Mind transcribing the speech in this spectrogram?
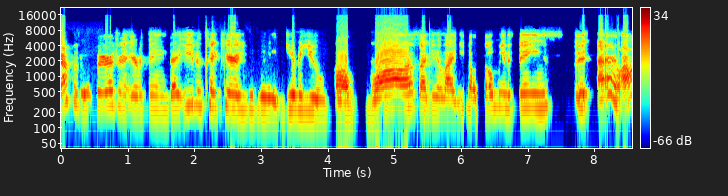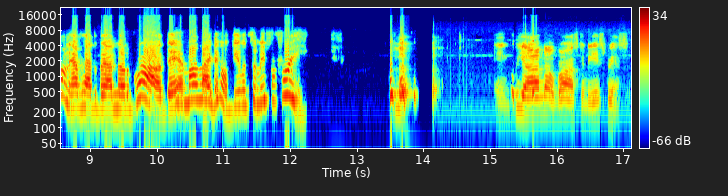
after the surgery and everything, they even take care of you with giving you uh bras. I get like, you know, so many things it, I, I don't ever have to buy another bra a day in my life. They're gonna give it to me for free. Look, and we all know bras can be expensive.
